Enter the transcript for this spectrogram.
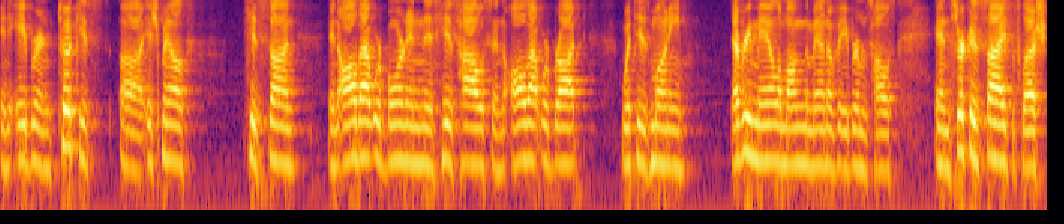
and Abram took his uh, Ishmael, his son, and all that were born in his house, and all that were brought with his money, every male among the men of Abram's house, and circumcised the flesh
